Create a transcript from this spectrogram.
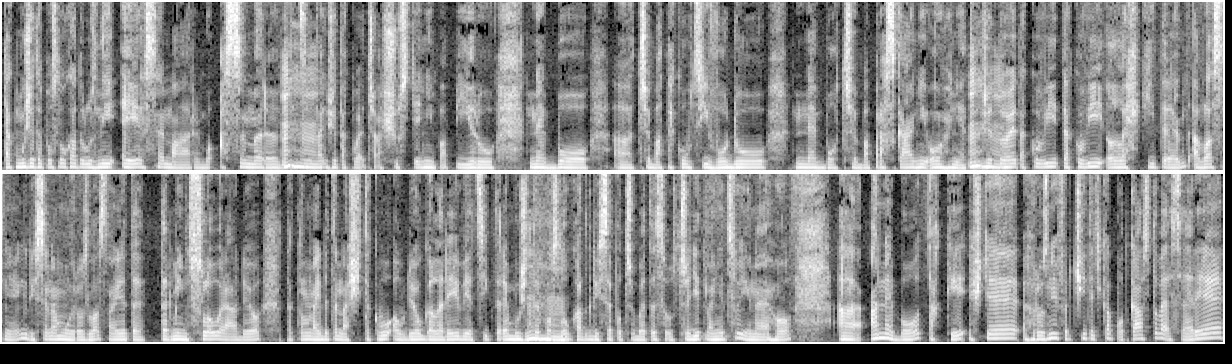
tak můžete poslouchat různý ASMR nebo ASMR věci, uh-huh. takže takové třeba šustění papíru, nebo uh, třeba tekoucí vodu, nebo třeba praskání ohně. Takže uh-huh. to je takový, takový lehký trend trend a vlastně, když se na můj rozhlas najdete termín slow radio, tak tam najdete naši takovou audiogalerii věcí, které můžete mm-hmm. poslouchat, když se potřebujete soustředit na něco jiného. A, a nebo taky ještě hrozně frčí teďka podcastové série,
